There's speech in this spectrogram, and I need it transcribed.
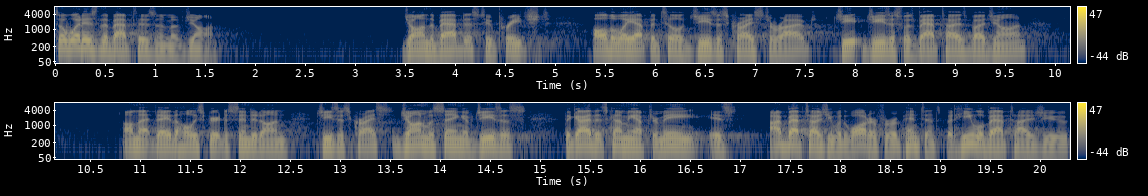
So, what is the baptism of John? John the Baptist, who preached all the way up until Jesus Christ arrived. Je- Jesus was baptized by John. On that day, the Holy Spirit descended on Jesus Christ. John was saying of Jesus, the guy that's coming after me is, I baptize you with water for repentance, but he will baptize you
